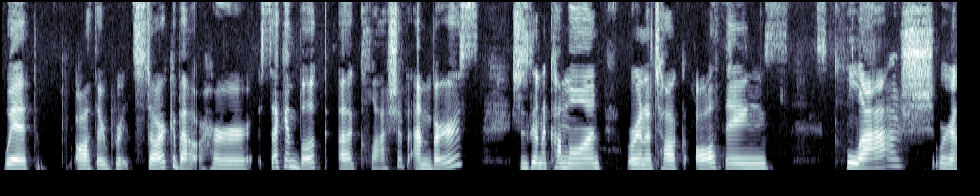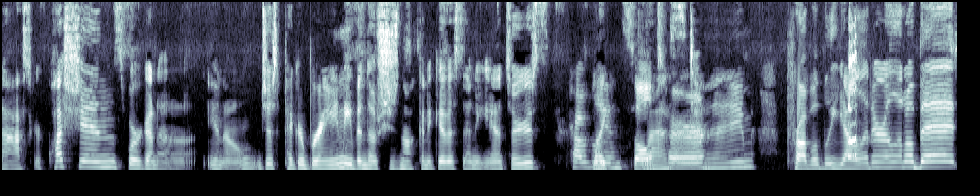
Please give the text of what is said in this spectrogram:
with author Britt Stark about her second book, A Clash of Embers. She's going to come on. We're going to talk all things Clash. We're going to ask her questions. We're going to, you know, just pick her brain, even though she's not going to give us any answers. Probably Like insult last her. time. Probably yell at her a little bit.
